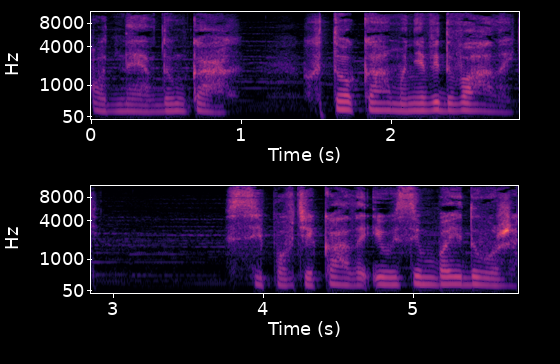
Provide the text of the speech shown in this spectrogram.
Одне в думках хто каменя відвалить. Всі повтікали і усім байдуже.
